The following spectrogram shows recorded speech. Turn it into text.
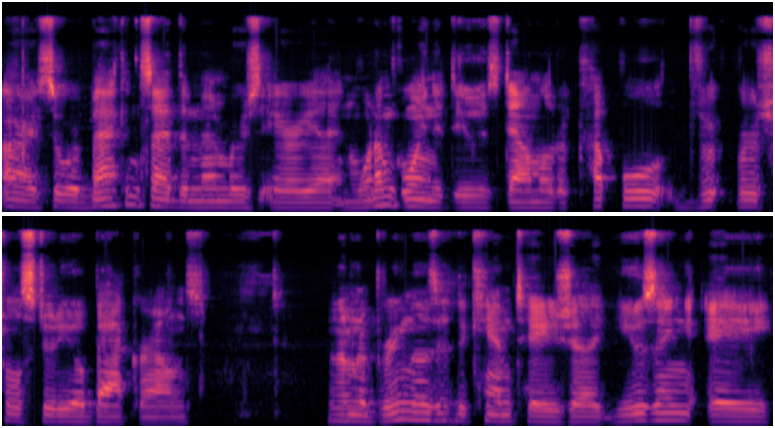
Alright, so we're back inside the members area, and what I'm going to do is download a couple Virtual Studio backgrounds. And I'm going to bring those into Camtasia using a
